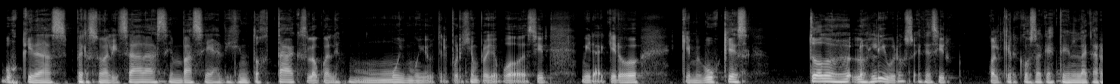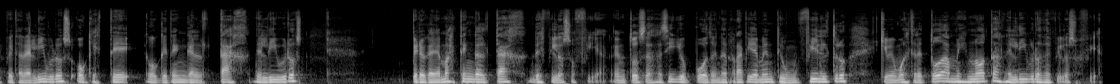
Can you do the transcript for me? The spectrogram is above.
búsquedas personalizadas en base a distintos tags, lo cual es muy, muy útil. Por ejemplo, yo puedo decir, mira, quiero que me busques todos los libros, es decir, cualquier cosa que esté en la carpeta de libros o que esté o que tenga el tag de libros pero que además tenga el tag de filosofía. Entonces así yo puedo tener rápidamente un filtro que me muestre todas mis notas de libros de filosofía.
